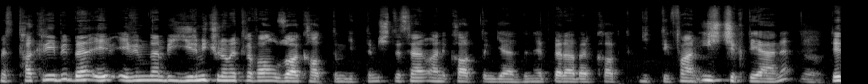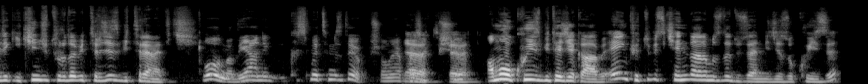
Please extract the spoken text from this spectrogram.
mesela takribi ben ev- evimden bir 20 kilometre falan uzağa kalktım gittim. İşte sen hani kalktın geldin hep beraber kalktık gittik falan iş çıktı yani. Evet. Dedik ikinci turda bitireceğiz bitiremedik. Olmadı yani kısmetimizde yokmuş ona yapacak bir şey yok. Ama o quiz bitecek abi. En kötü biz kendi aramızda düzenleyeceğiz o quiz'i.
